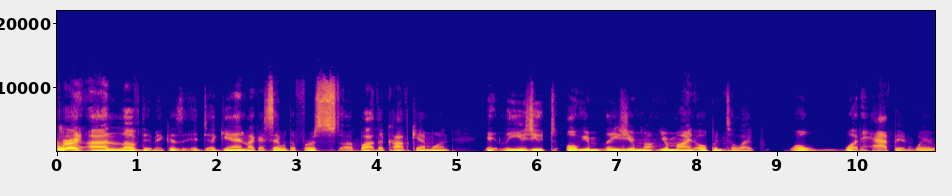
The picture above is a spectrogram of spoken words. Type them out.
right. I, I loved it, man, because it again, like I said, with the first uh, bought the cop cam one, it leaves you to, oh, your leaves your your mind open to like, well, what happened? Where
